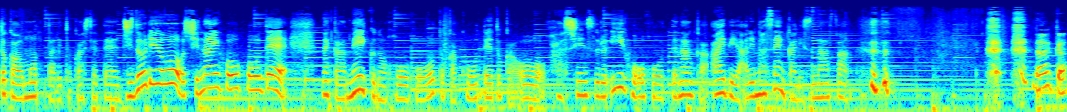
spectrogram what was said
とか思ったりとかしてて自撮りをしない方法でなんかメイクの方法とか工程とかを発信するいい方法ってなんかアイディアありませんか？リスナーさん。なんか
